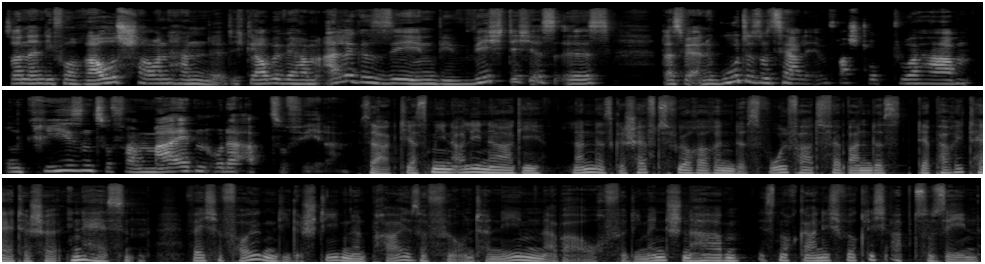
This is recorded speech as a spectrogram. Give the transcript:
sondern die vorausschauend handelt. Ich glaube, wir haben alle gesehen, wie wichtig es ist, dass wir eine gute soziale Infrastruktur haben, um Krisen zu vermeiden oder abzufedern. Sagt Jasmin Alinagi, Landesgeschäftsführerin des Wohlfahrtsverbandes Der Paritätische in Hessen. Welche Folgen die gestiegenen Preise für Unternehmen, aber auch für die Menschen haben, ist noch gar nicht wirklich abzusehen.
